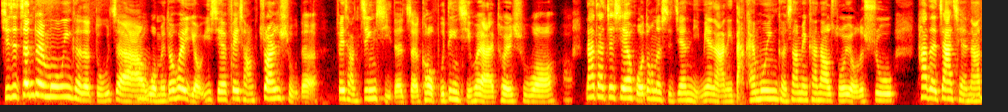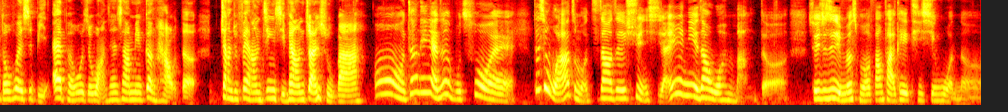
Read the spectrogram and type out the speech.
其实针对 mooInk 的读者啊，嗯、我们都会有一些非常专属的、非常惊喜的折扣，不定期会来推出哦。哦那在这些活动的时间里面啊，你打开 mooInk 上面看到所有的书，它的价钱呢、啊，都会是比 App 或者网站上面更好的，这样就非常惊喜、非常专属吧？哦，这样听起来真的不错哎。但是我要怎么知道这些讯息啊？因为你也知道我很忙的，所以就是有没有什么方法可以提醒我呢？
